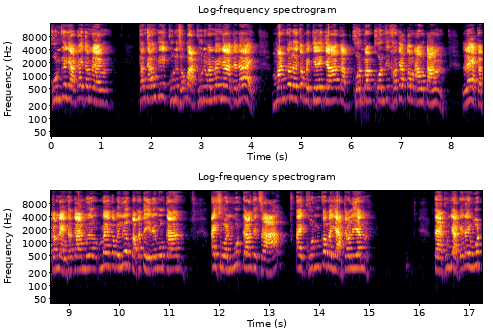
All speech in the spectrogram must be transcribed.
คุณก็อยากได้ตำแหน่ง ทั้งๆที่คุณสมบัติคุณมันไม่น่าจะได้ มันก็เลยต้องไปเจรจากับคนบางคนที่เขาจะต้องเอาตังค์แลกกับตำแหน่งทางการเมืองแม่งก็เป็นเรื่องปกติในวงการ ไอ้ส่วนวุฒิการศึกษา ไอ้คุณก็ไม่อยากจะเรียน แต่คุณอยากจะได้วุฒิ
